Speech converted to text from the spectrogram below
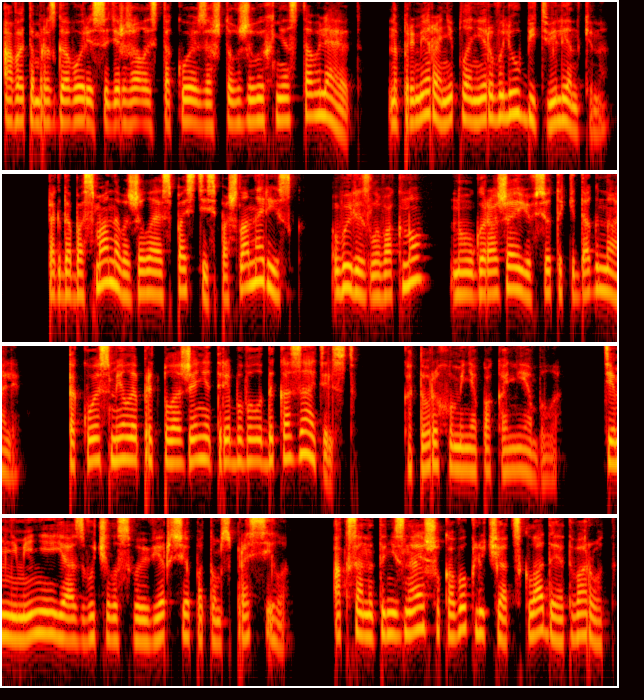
А в этом разговоре содержалось такое, за что в живых не оставляют. Например, они планировали убить Веленкина. Тогда Басманова, желая спастись, пошла на риск. Вылезла в окно, но у гаража ее все-таки догнали. Такое смелое предположение требовало доказательств, которых у меня пока не было. Тем не менее, я озвучила свою версию, а потом спросила. «Оксана, ты не знаешь, у кого ключи от склада и от ворот?»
